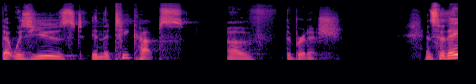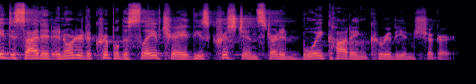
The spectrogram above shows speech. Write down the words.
that was used in the teacups of the British. And so they decided, in order to cripple the slave trade, these Christians started boycotting Caribbean sugar.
